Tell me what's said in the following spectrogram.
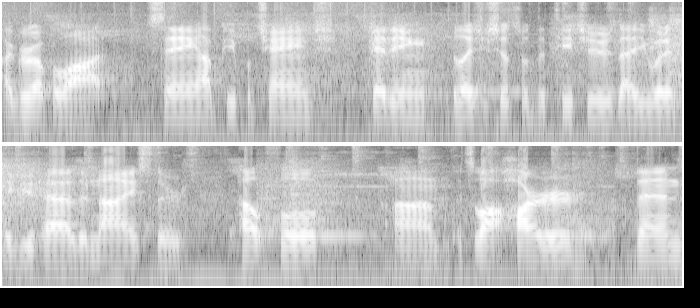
I grew up a lot, seeing how people change, getting relationships with the teachers that you wouldn't think you'd have. They're nice, they're helpful. Um, it's a lot harder than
